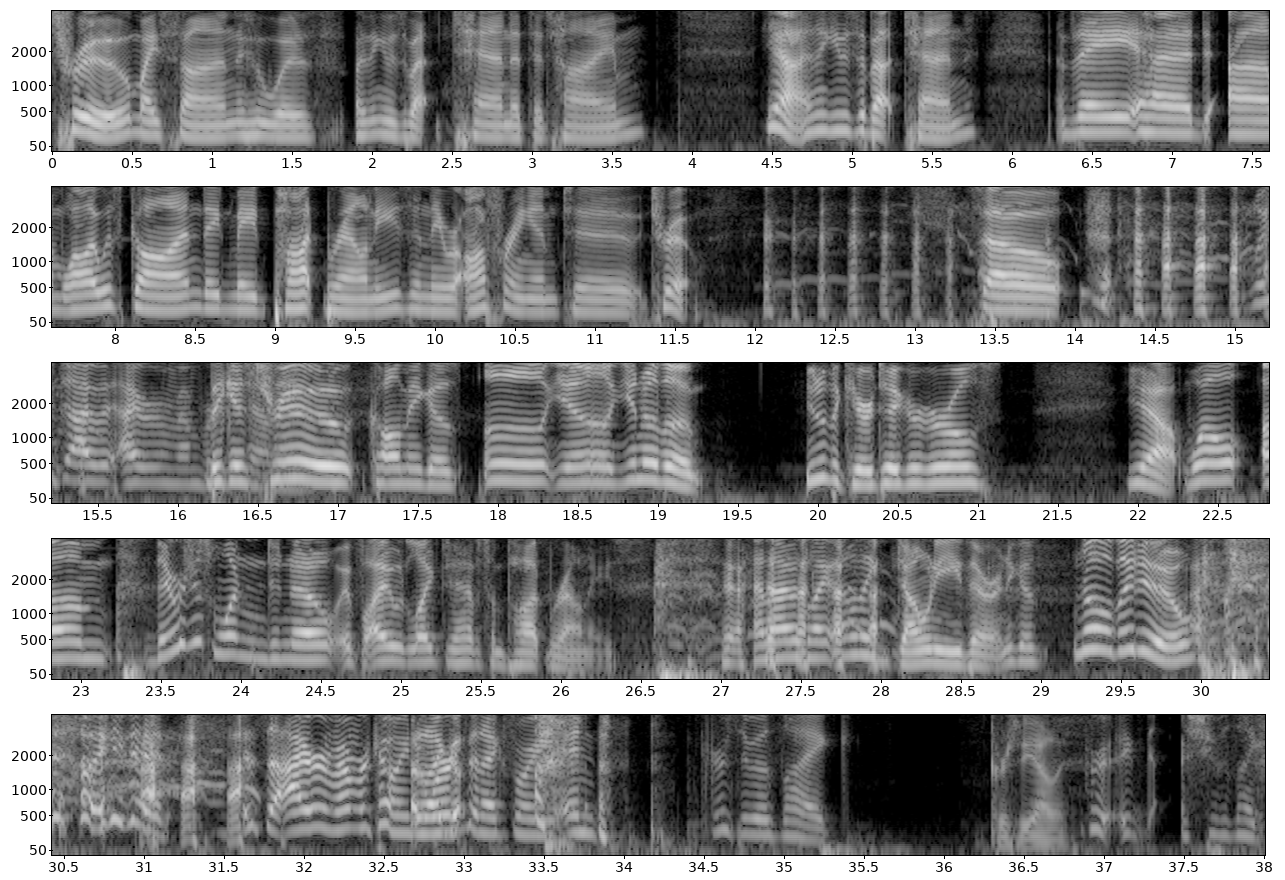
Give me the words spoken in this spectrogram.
True, my son, who was, I think he was about 10 at the time. Yeah, I think he was about 10. They had, um, while I was gone, they'd made pot brownies and they were offering him to True. so, Which I I remember because telling- True called me and goes, Oh, yeah, you know the, you know the caretaker girls? Yeah, well, um, they were just wanting to know if I would like to have some pot brownies. And I was like, oh, they don't either. And he goes, no, they do. he did. And so I remember coming to And I work go- the next morning, and Kirstie was like, Kirstie Alley. Cur- she was like,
